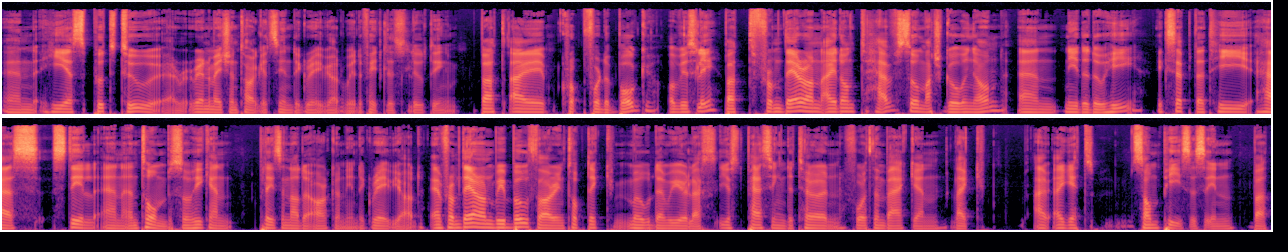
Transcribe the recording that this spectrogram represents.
and he has put two uh, reanimation targets in the graveyard with the Faithless Looting but I crop for the bog, obviously. But from there on, I don't have so much going on, and neither do he, except that he has still an Entomb, so he can place another Archon in the graveyard. And from there on, we both are in top deck mode, and we are like just passing the turn forth and back, and like I, I get some pieces in, but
